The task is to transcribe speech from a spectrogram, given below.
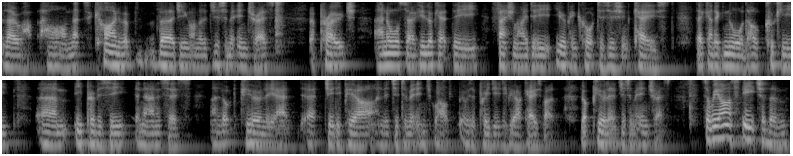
low harm, that's kind of verging on a legitimate interest approach. And also, if you look at the Fashion ID European Court decision case, they kind of ignored the whole cookie um, e-privacy analysis and looked purely at, at GDPR and legitimate interest. Well, it was a pre-GDPR case, but looked purely at legitimate interest. So we asked each of them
